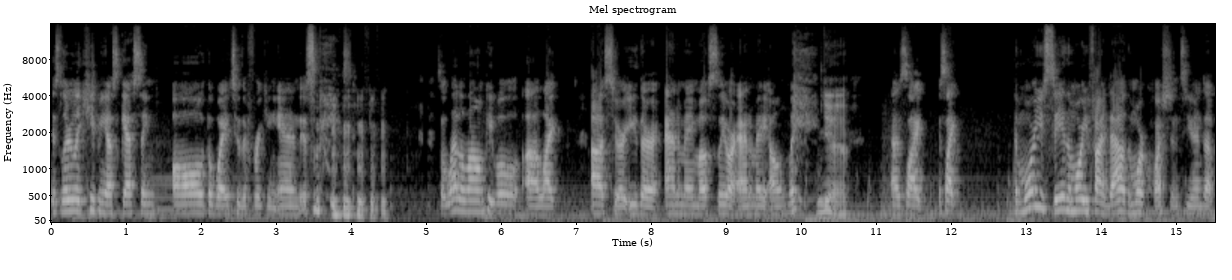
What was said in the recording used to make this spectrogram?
is literally keeping us guessing all the way to the freaking end. It's amazing. so let alone people uh, like us who are either anime mostly or anime only. yeah. I was like, it's like the more you see and the more you find out, the more questions you end up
